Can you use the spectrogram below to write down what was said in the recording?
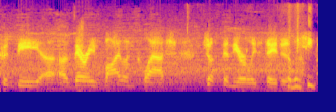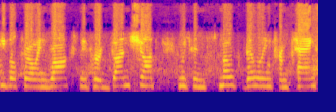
could be a, a very violent clash just in the early stages. So we see people throwing rocks. We've heard gunshots. We've seen smoke billowing from tanks.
